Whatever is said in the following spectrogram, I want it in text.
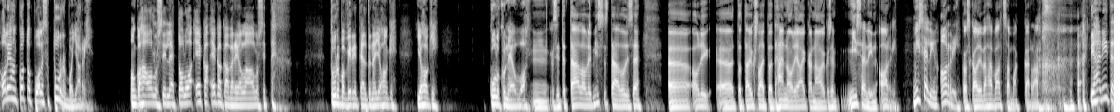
olihan kotopuolessa turbojari. Onkohan ollut silleen, että on ollut eka, eka kaveri, jolla on ollut sitten turbo viriteltynä johonkin, johonkin kulkuneuvoon. Mm, sitten täällä oli, missä täällä oli se, ö, oli ö, tota, yksi laitto, että hän oli aikanaan, oiko se Miselin Ari, Miselin Ari. koska oli vähän vatsamakkaraa. Niin hän itse,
